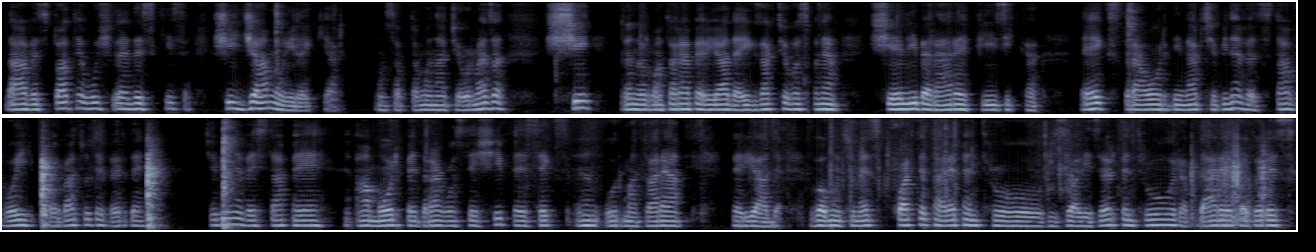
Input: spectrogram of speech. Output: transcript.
da, aveți toate ușile deschise și geamurile chiar în săptămâna ce urmează și în următoarea perioadă, exact ce vă spuneam, și eliberare fizică. Extraordinar, ce bine veți sta voi, bărbatul de verde, ce bine veți sta pe amor, pe dragoste și pe sex în următoarea perioadă. Vă mulțumesc foarte tare pentru vizualizări, pentru răbdare. Vă doresc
